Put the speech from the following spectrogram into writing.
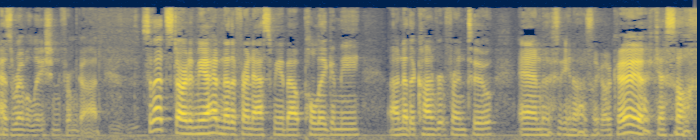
as a revelation from God? So that started me. I had another friend ask me about polygamy, another convert friend too, and you know I was like, okay, I guess I'll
